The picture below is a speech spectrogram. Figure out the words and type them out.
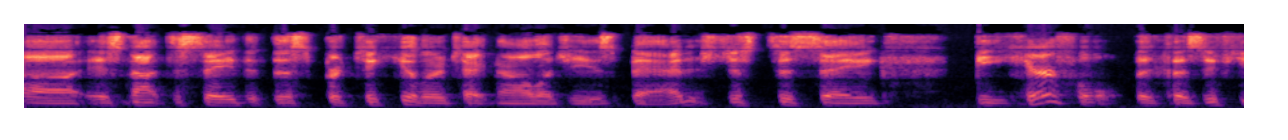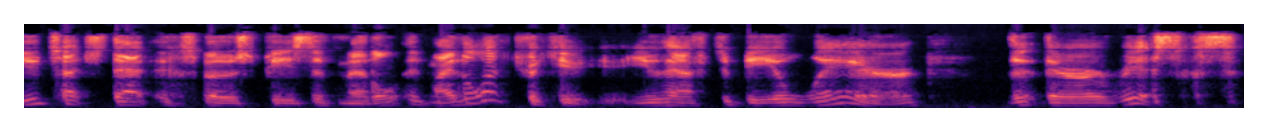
Uh, it's not to say that this particular technology is bad. It's just to say be careful because if you touch that exposed piece of metal, it might electrocute you. You have to be aware that there are risks.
